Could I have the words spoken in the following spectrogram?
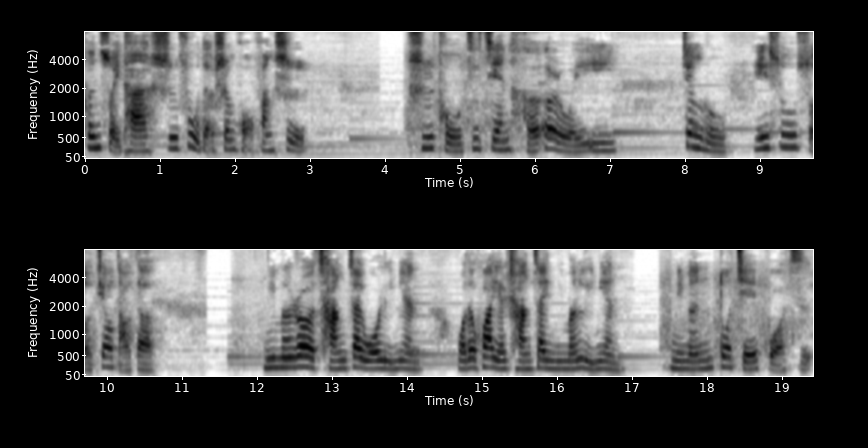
跟随他师傅的生活方式。师徒之间合二为一，正如耶稣所教导的：“你们若藏在我里面，我的话也藏在你们里面，你们多结果子，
